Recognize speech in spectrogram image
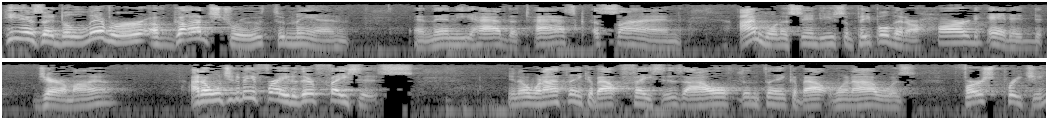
He is a deliverer of God's truth to men. And then he had the task assigned. I'm going to send you some people that are hard headed, Jeremiah. I don't want you to be afraid of their faces. You know, when I think about faces, I often think about when I was first preaching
